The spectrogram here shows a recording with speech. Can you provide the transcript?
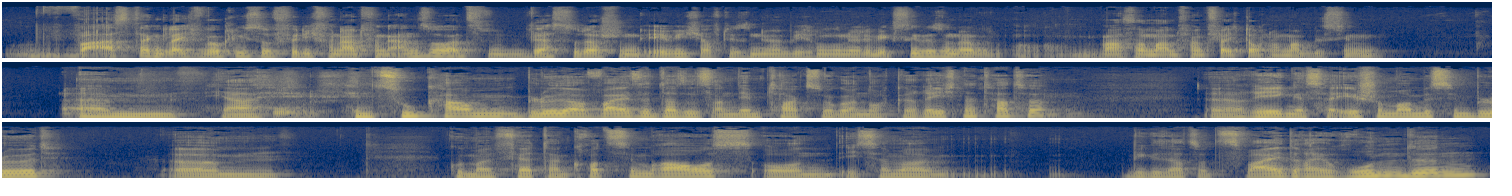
war es dann gleich wirklich so für dich von Anfang an so, als wärst du da schon ewig auf diesen Nürnberg unterwegs gewesen oder war es am Anfang vielleicht auch noch mal ein bisschen ähm, ja, komisch. hinzu kam blöderweise, dass es an dem Tag sogar noch geregnet hatte. Mhm. Äh, Regen ist ja eh schon mal ein bisschen blöd. Ähm, gut, man fährt dann trotzdem raus und ich sag mal, wie gesagt, so zwei, drei Runden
